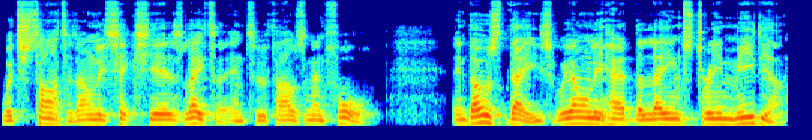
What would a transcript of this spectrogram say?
which started only six years later in 2004. In those days, we only had the lamestream media.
